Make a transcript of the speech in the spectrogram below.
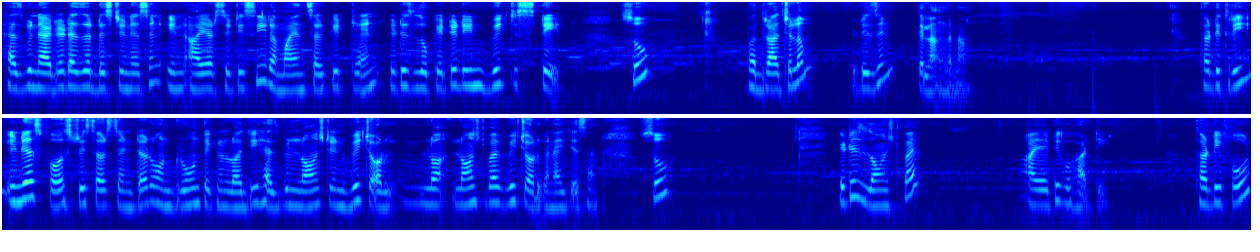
has been added as a destination in I R C T C Ramayana circuit train it is located in which state so Bhadrachalam it is in Telangana thirty three India's first research centre on drone technology has been launch in which launch by which organisation so it is launch by I I T Guwahati 34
